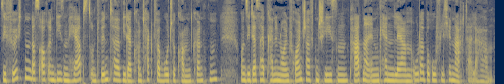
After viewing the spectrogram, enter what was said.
Sie fürchten, dass auch in diesem Herbst und Winter wieder Kontaktverbote kommen könnten und sie deshalb keine neuen Freundschaften schließen, PartnerInnen kennenlernen oder berufliche Nachteile haben.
